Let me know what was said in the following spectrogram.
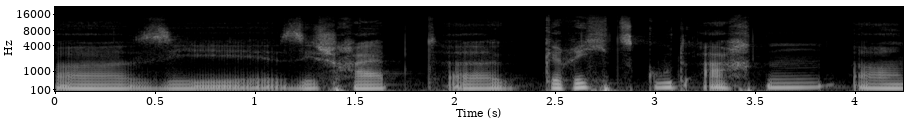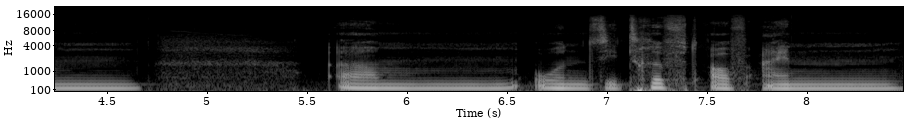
Äh, sie, sie schreibt äh, Gerichtsgutachten ähm, ähm, und sie trifft auf einen,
